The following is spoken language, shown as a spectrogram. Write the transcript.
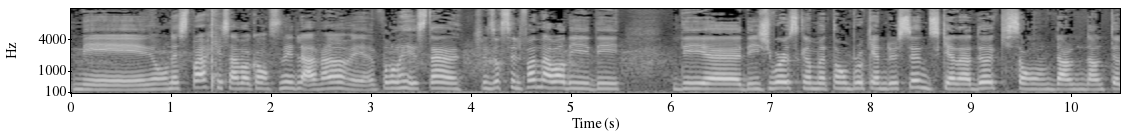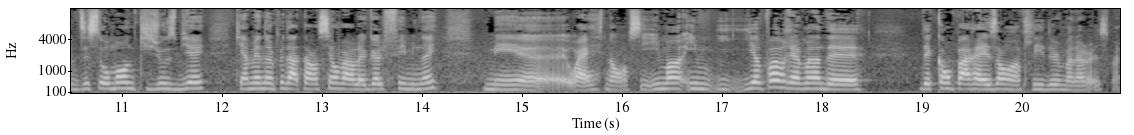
mais on espère que ça va continuer de l'avant. Mais pour l'instant, je veux dire, c'est le fun d'avoir des, des, des, euh, comme, mettons, Brooke Anderson du Canada qui sont dans, dans, le top 10 au monde, qui jouent bien, qui amènent un peu d'attention vers le golf féminin. Mais euh, ouais, non, il n'y a pas vraiment de, de, comparaison entre les deux, malheureusement.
